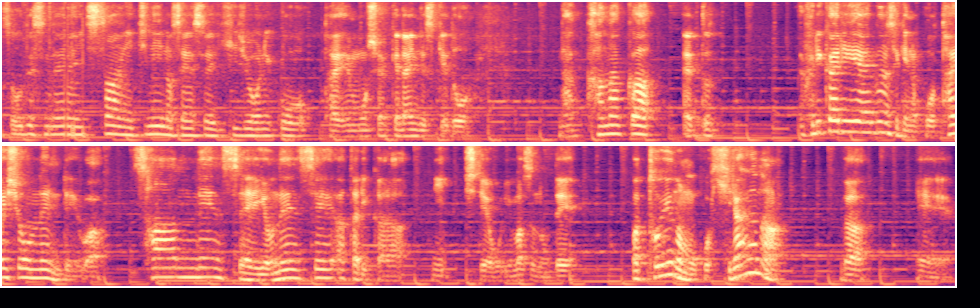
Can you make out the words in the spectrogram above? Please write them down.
そうですね1312の先生非常にこう大変申し訳ないんですけどなかなか、えっと、振り返り AI 分析のこう対象年齢は3年生4年生あたりからにしておりますので、まあ、というのもこうひらがながえ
